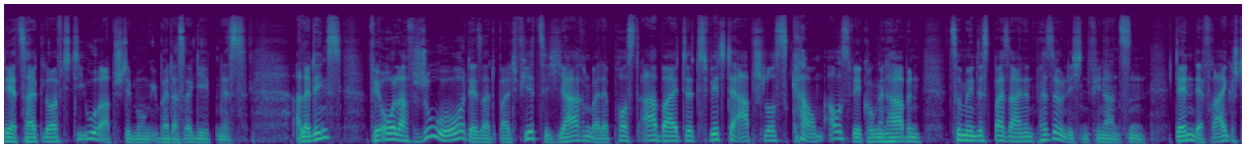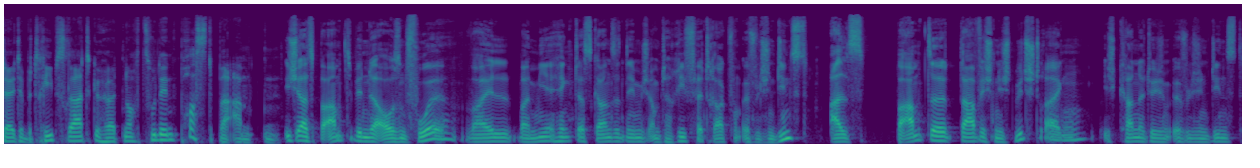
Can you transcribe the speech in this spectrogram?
Derzeit läuft die Urabstimmung über das Ergebnis. Allerdings, für Olaf Juo, der seit bald 40 Jahren bei der Post arbeitet, wird der Abschluss kaum Auswirkungen haben, zumindest bei seinen persönlichen Finanzen. Denn der freigestellte Betriebsrat gehört noch zu den Postbeamten. Ich als Beamte bin da außen vor, weil bei mir hängt das Ganze nämlich am Tarifvertrag vom öffentlichen Dienst. Als Beamte darf ich nicht mitstreiken. Ich kann natürlich im öffentlichen Dienst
